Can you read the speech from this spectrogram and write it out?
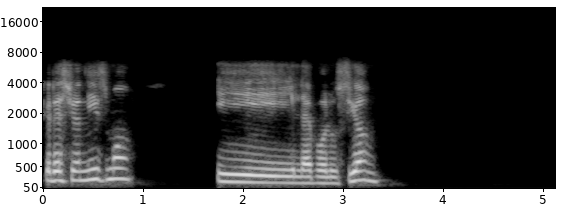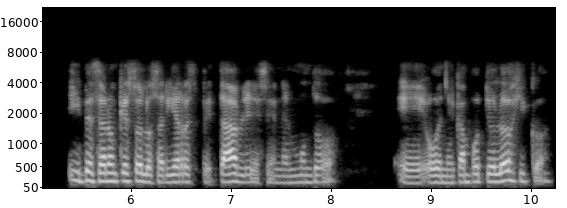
creacionismo y la evolución. Y pensaron que eso los haría respetables en el mundo eh, o en el campo teológico.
